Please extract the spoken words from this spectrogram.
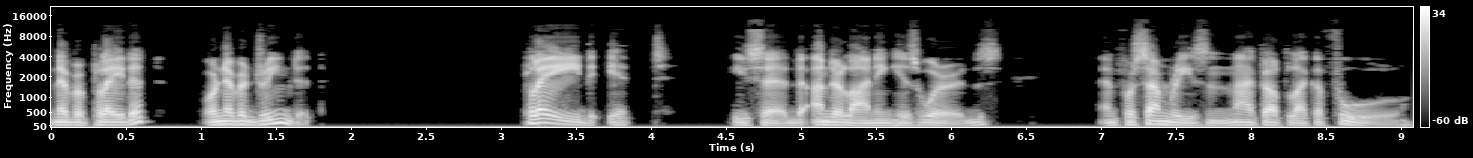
Never played it, or never dreamed it? Played it, he said, underlining his words, and for some reason I felt like a fool.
